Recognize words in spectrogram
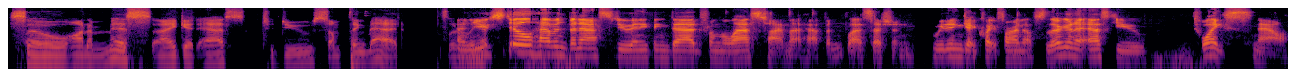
So on a miss, I get asked to do something bad. It's And you it. still haven't been asked to do anything bad from the last time that happened, last session. We didn't get quite far enough. So they're going to ask you twice now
